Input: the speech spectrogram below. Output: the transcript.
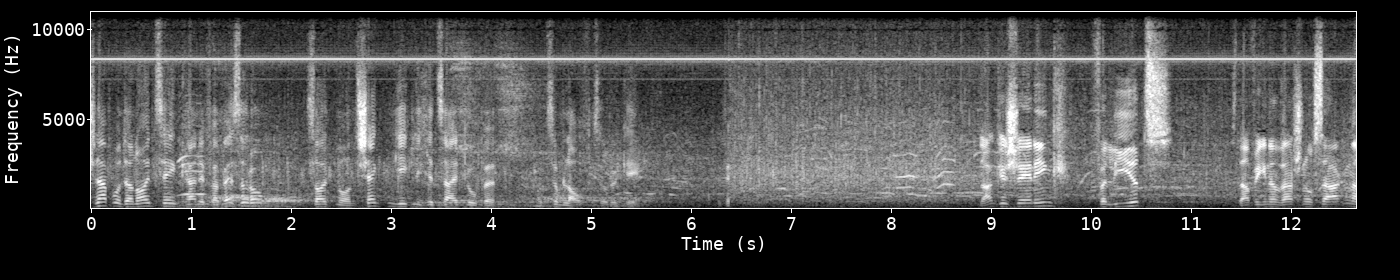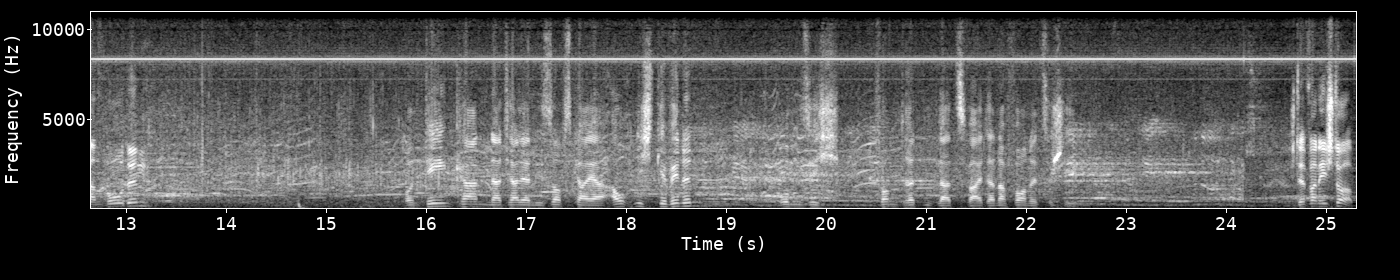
Knapp unter 19, keine Verbesserung. Sollten wir uns schenken, jegliche Zeitlupe und zum Lauf zurückgehen. Danke, Schäning. Verliert, das darf ich Ihnen rasch noch sagen, an Boden. Und den kann Natalia Lisowskaja auch nicht gewinnen, um sich vom dritten Platz weiter nach vorne zu schieben. Stefanie Stopp.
